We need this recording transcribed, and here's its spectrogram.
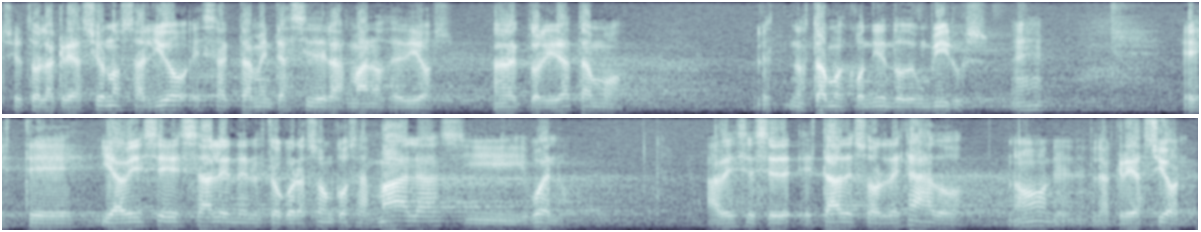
¿cierto? La creación no salió exactamente así de las manos de Dios. En la actualidad estamos, nos estamos escondiendo de un virus. ¿eh? Este, y a veces salen de nuestro corazón cosas malas y bueno, a veces está desordenado ¿no? la creación.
